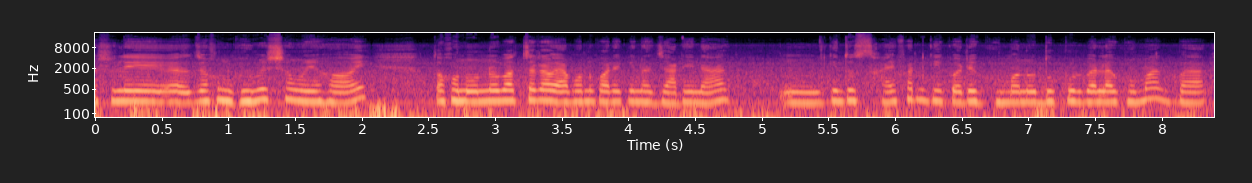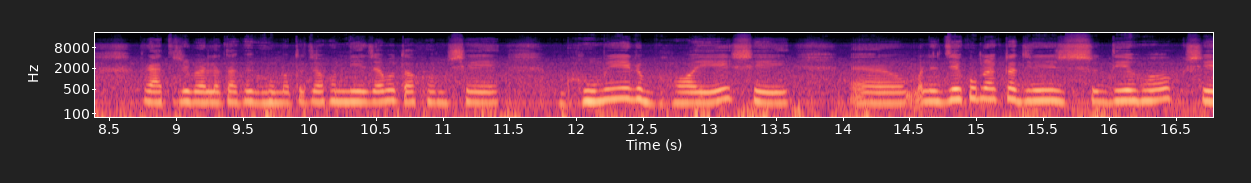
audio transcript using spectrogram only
আসলে যখন ঘুমের সময় হয়, তখন অন্য বাচ্চারাও এমন করে কিনা জানি না। কিন্তু সাইফান কি করে? ঘুমানো দুপুরবেলা ঘুমাক বা রাত্রিবেলা তাকে ঘুমাতে যখন নিয়ে যাব তখন সে ঘুমের ভয়ে সে মানে যে কোনো একটা জিনিস দিয়ে হোক সে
